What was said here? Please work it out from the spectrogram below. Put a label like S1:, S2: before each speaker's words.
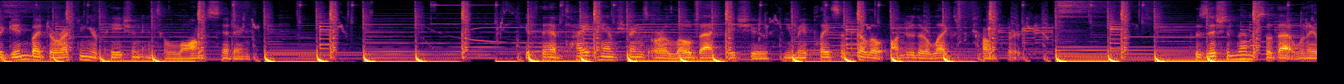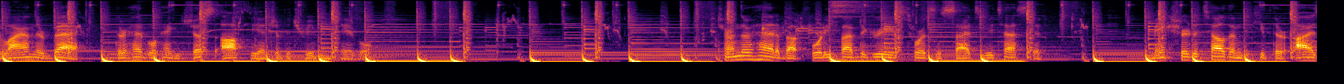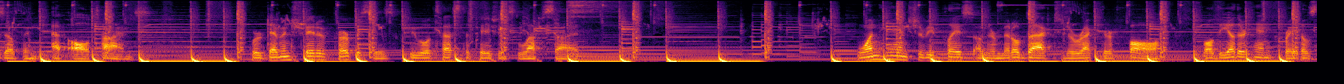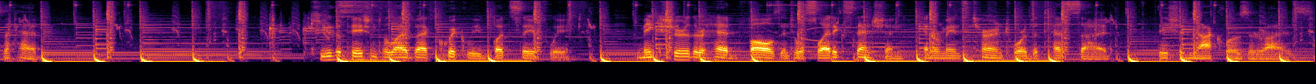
S1: Begin by directing your patient into long sitting. If they have tight hamstrings or a low back issue, you may place a pillow under their legs for comfort. Position them so that when they lie on their back, their head will hang just off the edge of the treatment table. Turn their head about 45 degrees towards the side to be tested. Make sure to tell them to keep their eyes open at all times. For demonstrative purposes, we will test the patient's left side. One hand should be placed on their middle back to direct their fall, while the other hand cradles the head. Cue the patient to lie back quickly but safely. Make sure their head falls into a slight extension and remains turned toward the test side. They should not close their eyes.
